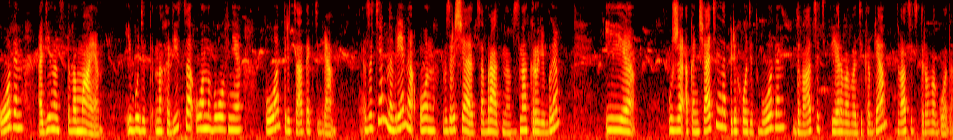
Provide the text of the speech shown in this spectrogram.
Овен 11 мая, и будет находиться он в Овне по 30 октября. Затем на время он возвращается обратно в знак рыбы и уже окончательно переходит в Овен 21 декабря 2022 года.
